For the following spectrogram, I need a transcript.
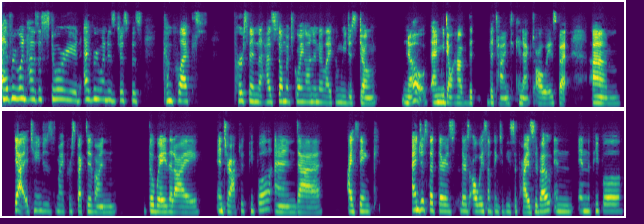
everyone has a story and everyone is just this complex person that has so much going on in their life and we just don't know and we don't have the the time to connect always but um yeah it changes my perspective on the way that i interact with people and uh i think and just that there's there's always something to be surprised about in in the people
